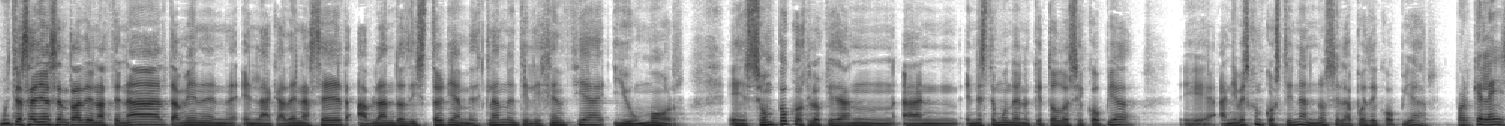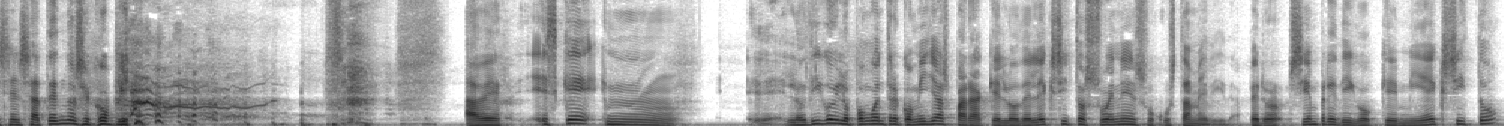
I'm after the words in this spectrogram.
Muchos años en Radio Nacional, también en, la cadena SER, hablando de historia, mezclando inteligencia y humor. Eh, son pocos los que han, en este mundo en el que todo se copia, eh, a Nieves con Costrina no se la puede copiar. Porque la insensatez no se copia. a ver, es que mmm, lo digo y lo pongo entre comillas para que lo del éxito suene en su justa medida, pero siempre digo que mi éxito,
